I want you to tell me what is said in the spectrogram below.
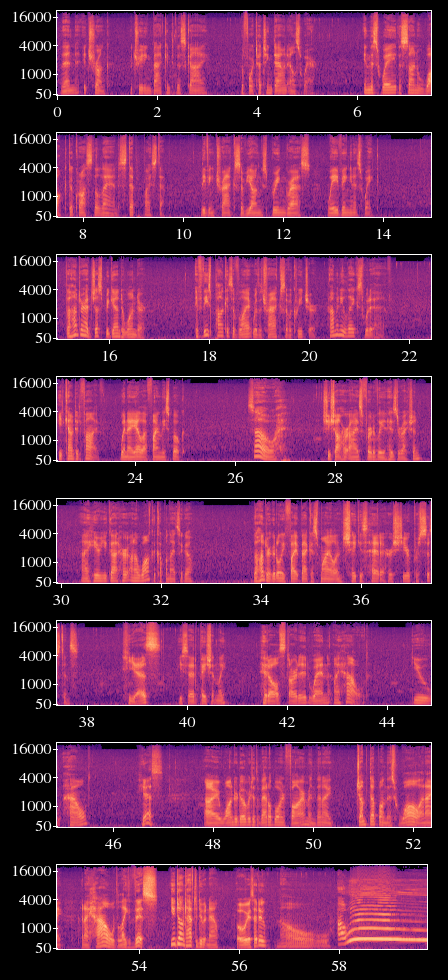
Then it shrunk, retreating back into the sky before touching down elsewhere. In this way, the sun walked across the land step by step, leaving tracks of young spring grass waving in its wake. The hunter had just begun to wonder if these pockets of light were the tracks of a creature, how many legs would it have? He'd counted five when Aela finally spoke. So, she shot her eyes furtively in his direction. I hear you got hurt on a walk a couple nights ago. The hunter could only fight back a smile and shake his head at her sheer persistence. Yes, he said patiently. It all started when I howled. You howled? Yes. I wandered over to the Battleborn farm and then I jumped up on this wall and I and I howled like this. You don't have to do it now. Oh yes I do. No. Ow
